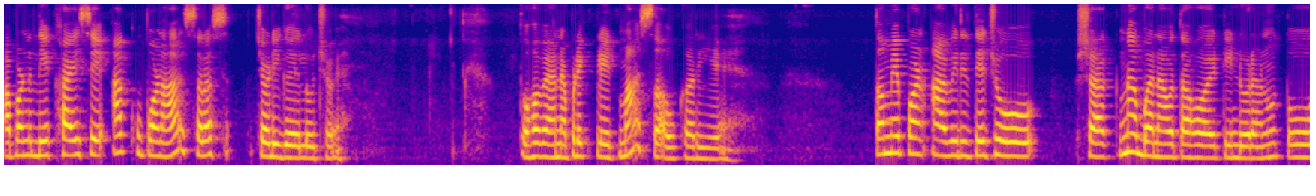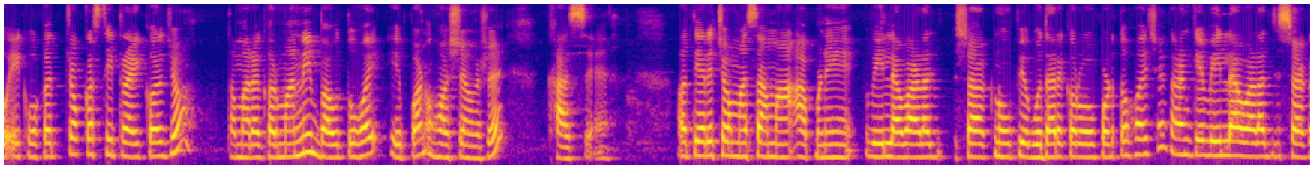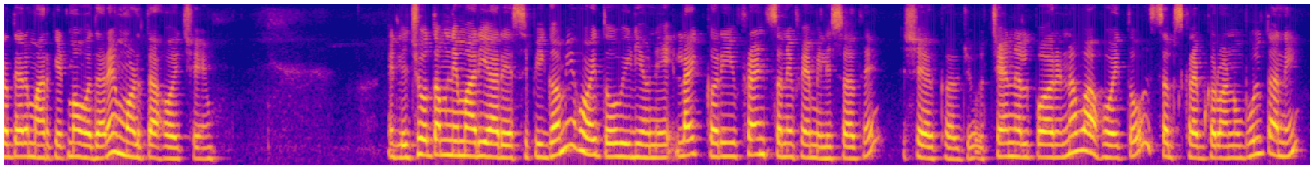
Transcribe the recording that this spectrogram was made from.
આપણને દેખાય છે, આખું પણ આ સરસ ચડી ગયેલું છે. તો હવે આને આપણે એક પ્લેટમાં સર્વ કરીએ. તમે પણ આવી રીતે જો શાક ના બનાવતા હોય ટિંડોરાનું, તો એક વખત ચોક્કસથી ટ્રાય કરજો. તમારા ઘરમાં નહીં ભાવતું હોય એ પણ હોશે હોશે ખાશે. અત્યારે ચોમાસામાં આપણે વેલાવાળા શાકનો ઉપયોગ વધારે કરવો પડતો હોય છે, કારણ કે વેલાવાળા જ શાક અત્યારે માર્કેટમાં વધારે મળતા હોય છે. એટલે જો તમને મારી આ રેસીપી ગમી હોય તો વિડીયોને લાઇક કરી ફ્રેન્ડ્સ અને ફેમિલી સાથે શેર કરજો. ચેનલ પર નવા હોય તો સબસ્ક્રાઈબ કરવાનું ભૂલતા નહીં.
